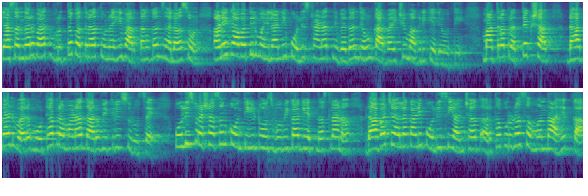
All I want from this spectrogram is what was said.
या संदर्भात वृत्तपत्रातूनही वार्तांकन झालं असून अनेक गावातील महिलांनी पोलीस ठाण्यात निवेदन देऊन कारवाईची मागणी केली होती. मात्र प्रत्यक्षात ढाब्यांवर मोठ्या प्रमाणात दारू विक्री सुरूच आहे. पोलीस प्रशासन कोणतीही ठोस भूमिका घेत नसल्यानं डाबा चालक आणि पोलीस यांच्यात अर्थपूर्ण संबंध आहेत का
